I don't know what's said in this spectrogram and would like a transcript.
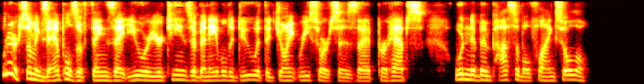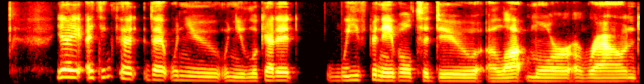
What are some examples of things that you or your teams have been able to do with the joint resources that perhaps wouldn't have been possible flying solo? Yeah, I think that that when you when you look at it, we've been able to do a lot more around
